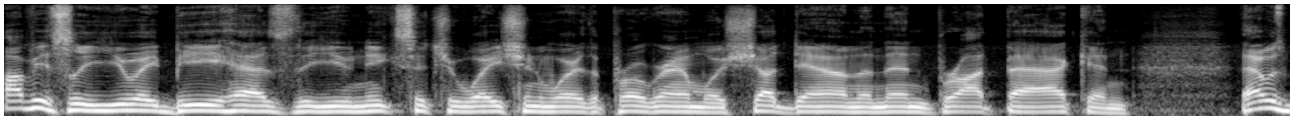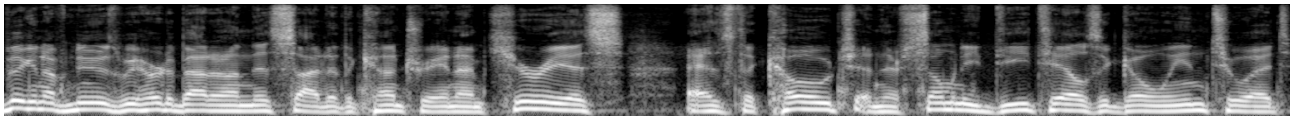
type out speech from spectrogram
Obviously, UAB has the unique situation where the program was shut down and then brought back, and that was big enough news. We heard about it on this side of the country, and I'm curious, as the coach, and there's so many details that go into it.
